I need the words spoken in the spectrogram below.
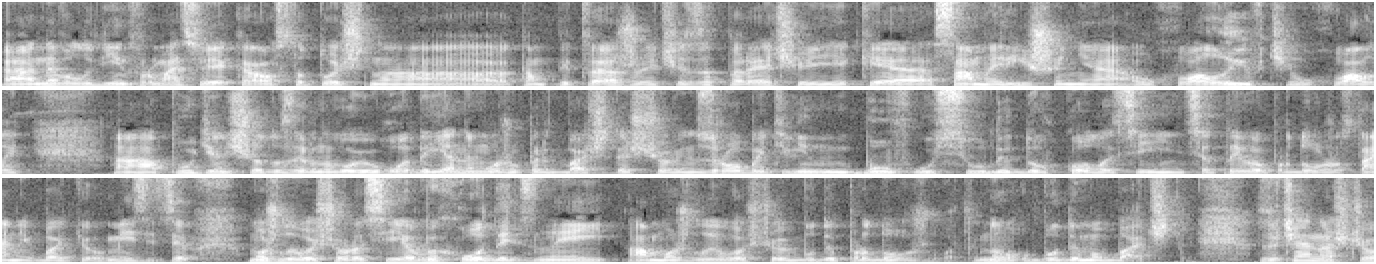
Е, не володіє інформацією, яка остаточно там підтверджує чи заперечує, яке саме рішення ухвалив чи ухвалить Путін щодо зернової угоди. Я не можу передбачити, що він зробить. Він був усюди довкола цієї ініціативи впродовж останніх багатьох місяців. Можливо, що Росія виходить з неї, а можливо, що і буде продовжувати. Ну будемо бачити. Звичайно, що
